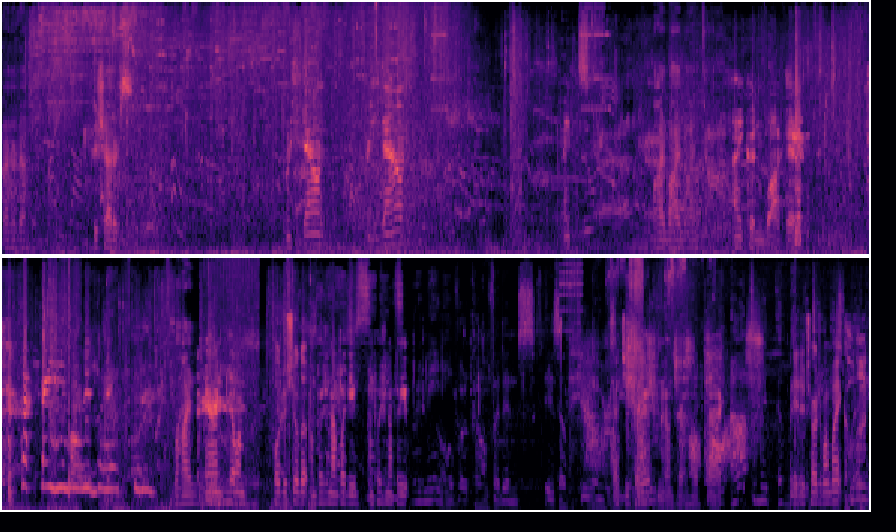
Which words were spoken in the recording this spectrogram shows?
run her down. Two shatters. Mercy down. Mercy down. I, Behind, behind, behind. I couldn't block it. Behind. Aaron, kill him. Hold your shield up. I'm pushing up with you. I'm pushing up with you. Remaining. Overconfidence is a. Got you, fam. I'm going to health back. I need to charge my mic. Hold on.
